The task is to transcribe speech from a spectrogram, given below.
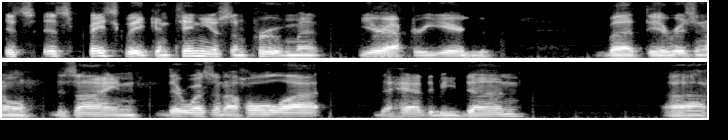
it's it's basically a continuous improvement year after year but the original design there wasn't a whole lot that had to be done uh,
